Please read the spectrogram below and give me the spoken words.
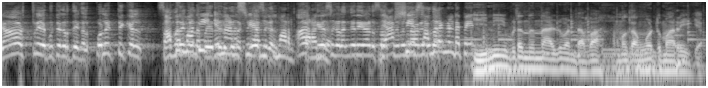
രാഷ്ട്രീയ കുറ്റകൃത്യങ്ങൾ പൊളിറ്റിക്കൽ സമരങ്ങളുടെ പേരിൽ? സമരങ്ങളുടെ ഇനി ഇവിടെ നിന്ന് അഴിവണ്ടാവാ നമുക്ക് അങ്ങോട്ട് മാറിയിക്കാം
